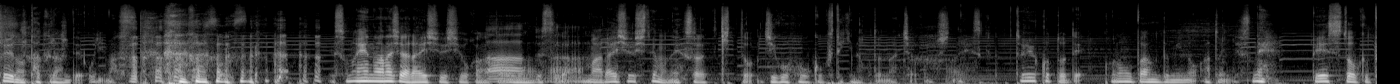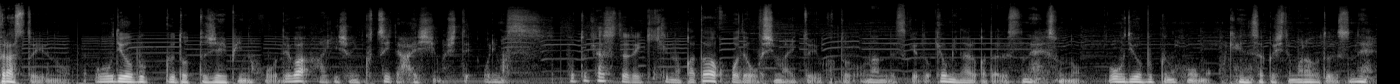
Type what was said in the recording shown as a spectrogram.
というのを企んでおります。その辺の話は来週しようかなと思うんですがまあ来週してもねそれはきっと事後報告的なことになっちゃうかもしれないですけど、ということでこの番組の後にですねベーストークプラスというのを audiobook.jp の方でははい。一緒にくっついて配信をしております、ポッドキャストで聞くの方はここでおしまいということなんですけど興味のある方はですねそのオーディオブックの方も検索してもらうとですね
